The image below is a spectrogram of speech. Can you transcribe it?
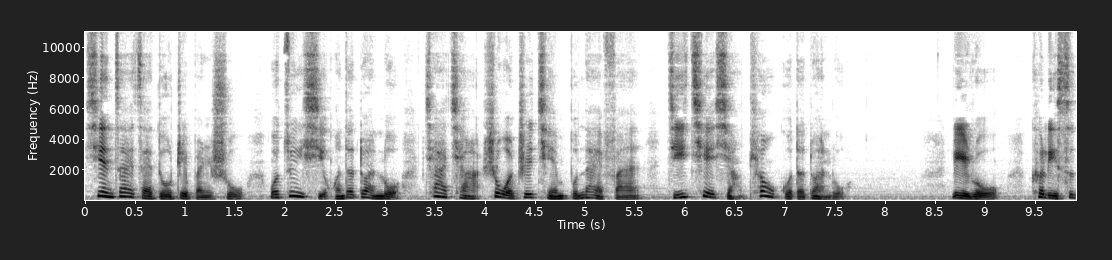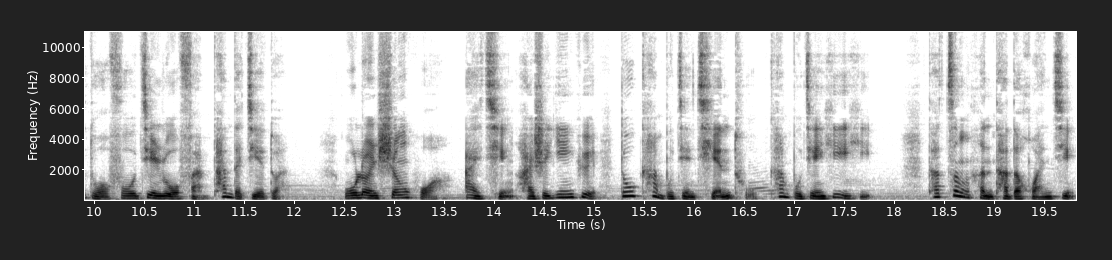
现在在读这本书，我最喜欢的段落，恰恰是我之前不耐烦、急切想跳过的段落。例如，克里斯朵夫进入反叛的阶段，无论生活。爱情还是音乐，都看不见前途，看不见意义。他憎恨他的环境，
